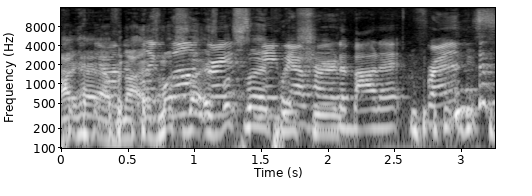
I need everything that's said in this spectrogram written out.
I have, and I- as like much Will as I- and as much Grace, as I maybe I've heard about it. Friends.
